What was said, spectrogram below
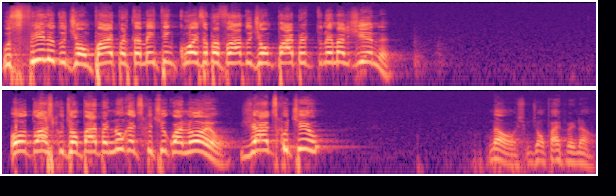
Os filhos do John Piper também tem coisa para falar do John Piper que tu não imagina. Ou tu acha que o John Piper nunca discutiu com a Noel? Já discutiu. Não, acho que o John Piper não.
